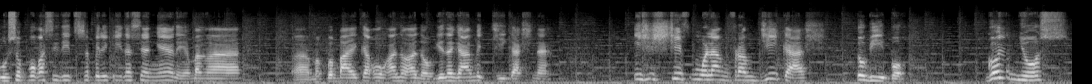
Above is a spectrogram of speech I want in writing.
uso po kasi dito sa Pilipinas yan ngayon eh, mga uh, magbabayad ka kung ano-ano, ginagamit GCash na. I-shift mo lang from GCash to Vivo. Good news,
